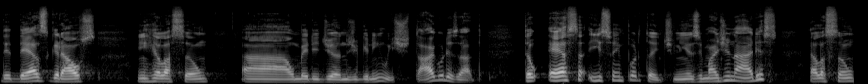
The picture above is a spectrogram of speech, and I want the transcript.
de 10 graus em relação ao meridiano de Greenwich, tá, gurizada? Então, essa, isso é importante. Linhas imaginárias, elas são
